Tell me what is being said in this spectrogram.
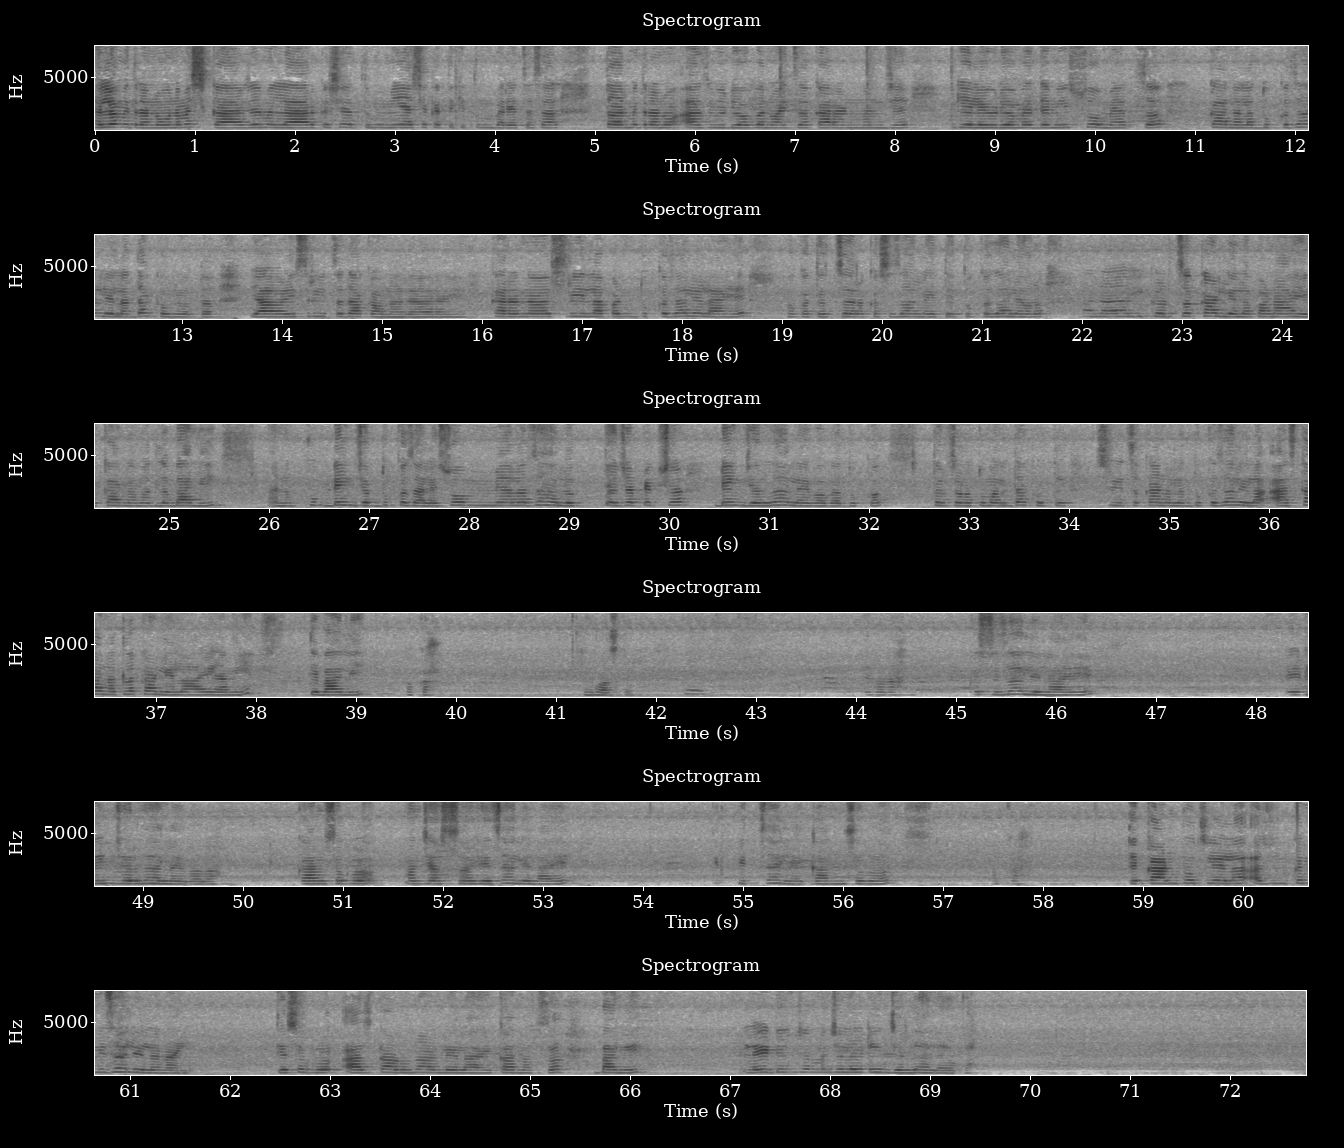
Hello मित्रांनो. नमस्कार. जय मल्हार. कसे आहात तुम्ही? मी आशा करते की तुम्ही बरेच असाल. तर मित्रांनो आज व्हिडिओ बनवायचं कारण म्हणजे गेल्या व्हिडिओमध्ये मी सोम्याचं कानाला दुःख झालेलं दाखवलं होतं. यावेळी श्रीचं दाखवणार आहे. कारण श्रीला पण दुःख झालेलं आहे. हो का? तर चर कसं झालं आहे ते दुःख झाल्यावर आणि इकडचं काढलेलं पण आहे कानामधलं बाली. आणि खूप डेंजर दुःख झालं आहे सौम्याला झालं त्याच्यापेक्षा डेंजर झालं आहे बघा दुःख. तर चला तुम्हाला दाखवते. श्रीचं कानाला दुःख झालेलं आज कानातलं काढलेलं आहे आम्ही ते बाली. हो का घास हे बघा कसं झालेलं आहे. डेंजर डेंजर आहे बघा. कान सगळं म्हणजे असं हे झालेलं आहे. पितपित झालंय कान सगळं. ते कान टोचलेलं अजून कमी झालेलं नाही. ते सगळं आज काढून आणलेलं आहे कानाचं. बाली लय डेंजर म्हणजे लय डेंजर झालंय हो का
